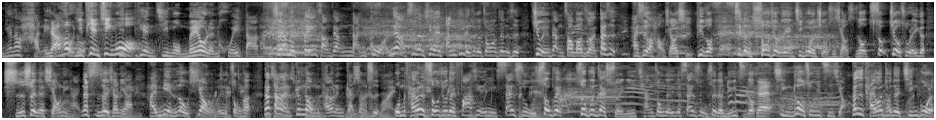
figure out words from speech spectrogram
你看他们喊了一，然后一片静默，一片静默，没有人回答他们，所以他们非常非常难过。那样事实上，现在当地的这个状况真的是救援非常糟糕之外，但是还是有好消息。譬如说，这个搜救人员经过了九十小时之后，搜救出了一个十岁的小女孩。那十岁的小女孩还面露笑容的一个状况。那当然更让我们台湾人感动的是，我们台湾的搜救队发现了一名三十五受困受困在水泥墙中的一个三十五岁的女子哦，对，仅露出一只脚。但是台湾团队经过了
